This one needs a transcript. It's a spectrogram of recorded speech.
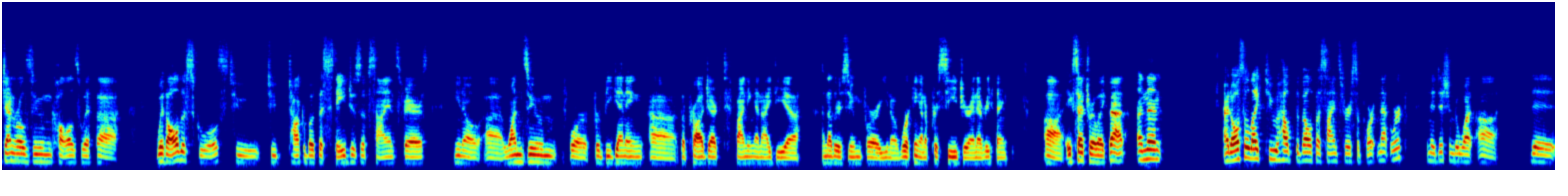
general Zoom calls with uh, with all the schools to to talk about the stages of science fairs. You know, uh, one Zoom for for beginning uh, the project, finding an idea. Another Zoom for you know working on a procedure and everything, uh, etc. Like that. And then I'd also like to help develop a science fair support network in addition to what uh, the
